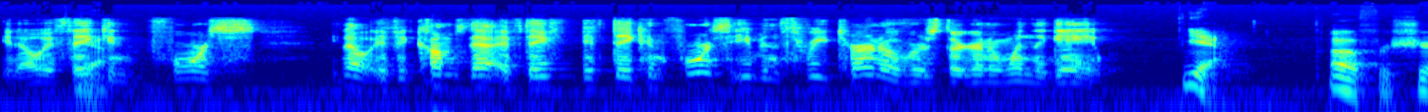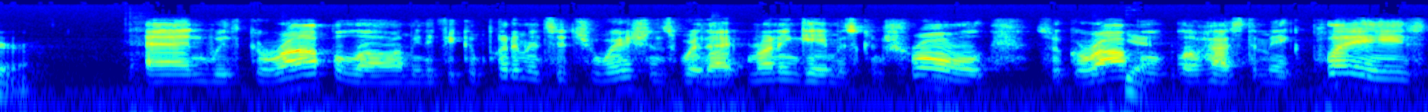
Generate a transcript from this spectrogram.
You know, if they Yeah. can force, you know, if it comes down, if they if they can force even three turnovers, they're going to win the game. Yeah. Oh, for sure. And with Garoppolo, I mean, if you can put him in situations where that running game is controlled, so Garoppolo has to make plays,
